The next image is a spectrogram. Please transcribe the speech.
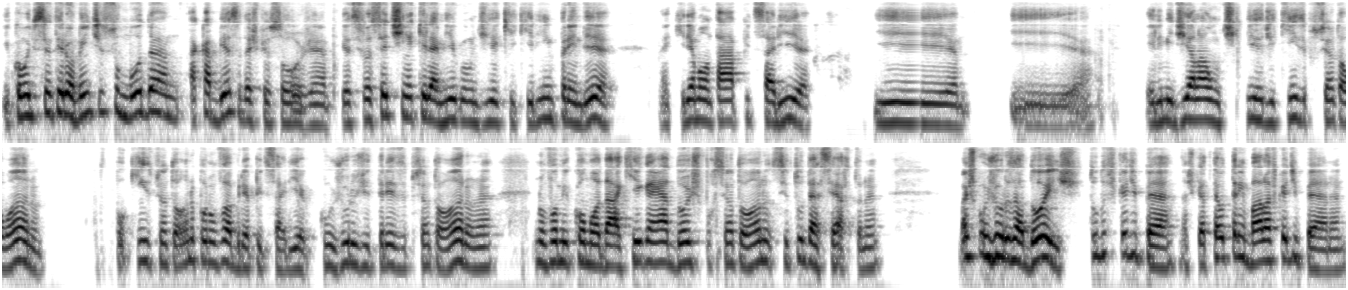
E como eu disse anteriormente, isso muda a cabeça das pessoas, né? Porque se você tinha aquele amigo um dia que queria empreender, né? queria montar uma pizzaria e, e ele media lá um TIR de 15% ao ano, pô, 15% ao ano, pô, não vou abrir a pizzaria com juros de 13% ao ano, né? Não vou me incomodar aqui e ganhar 2% ao ano se tudo der certo, né? Mas com juros a 2, tudo fica de pé. Acho que até o trem-bala fica de pé, né?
